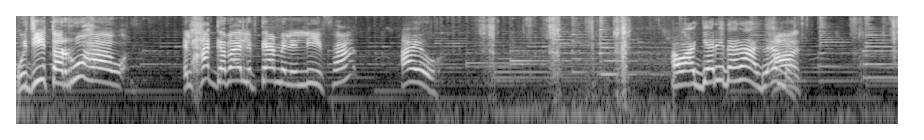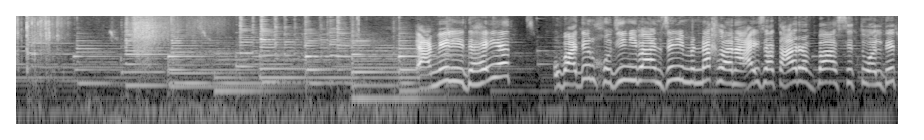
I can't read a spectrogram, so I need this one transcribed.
ودي طروها الحاجة بقى اللي بتعمل الليف ها؟ أيوه. أو على الجريدة نازل حاضر. اعملي دهيت وبعدين خديني بقى انزلي من النخلة أنا عايزة أتعرف بقى على الست والدتك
